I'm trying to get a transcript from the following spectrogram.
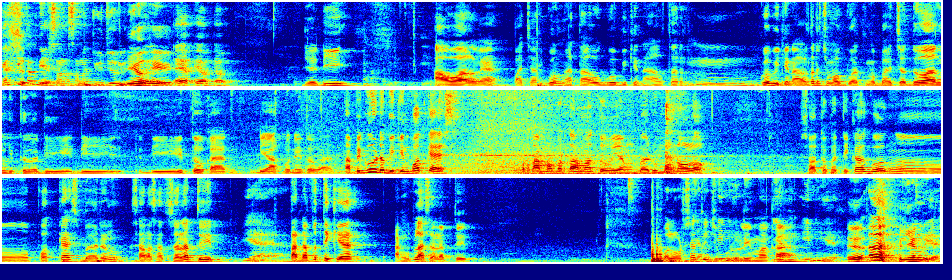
Kan kita biar sama-sama jujur. Ayo, yuk, yuk. Jadi awalnya pacar gue nggak tahu gue bikin alter Hmm. gue bikin alter cuma buat ngebaca doang gitu loh di di di itu kan di akun itu kan tapi gue udah bikin podcast pertama pertama tuh yang baru monolog suatu ketika gue nge podcast bareng salah satu seleb tweet Iya. tanda petik ya anggaplah seleb tweet followersnya Yang 75 ini- k Yang ini ya. Eh, eh, yang ya?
